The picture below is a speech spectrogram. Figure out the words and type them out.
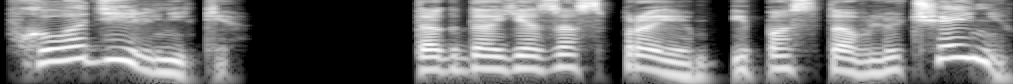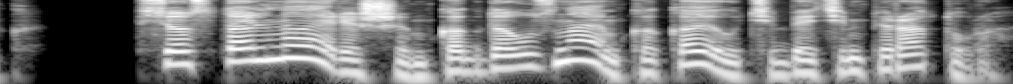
В холодильнике». «Тогда я за спреем и поставлю чайник. Все остальное решим, когда узнаем, какая у тебя температура»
